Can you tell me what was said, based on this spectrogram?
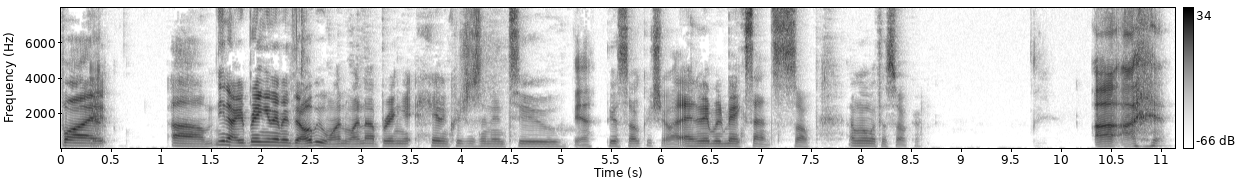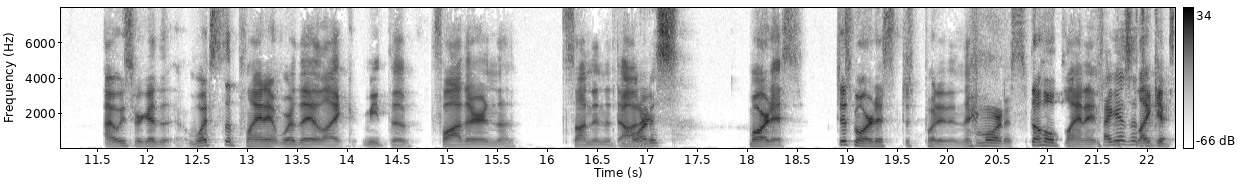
but um, you know, you're bringing him into Obi Wan. Why not bring Hayden Christensen into Yeah. the Ahsoka show? And it would make sense. So I'm going with Ahsoka. Uh, I I always forget that. What's the planet where they like meet the father and the son and the daughter? Mortis. Mortis. Just Mortis. Just put it in there. Mortis. The whole planet. I guess it's like it's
